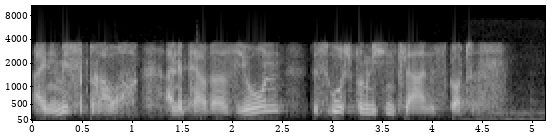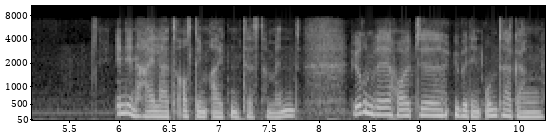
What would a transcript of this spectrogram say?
einen Missbrauch, eine Perversion des ursprünglichen Planes Gottes. In den Highlights aus dem Alten Testament hören wir heute über den Untergang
